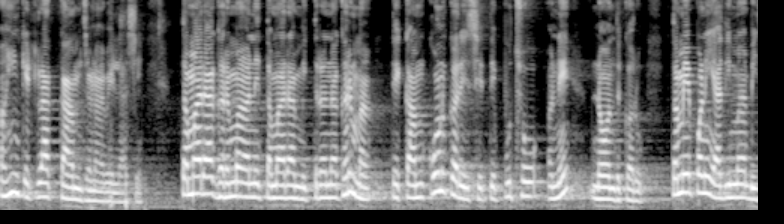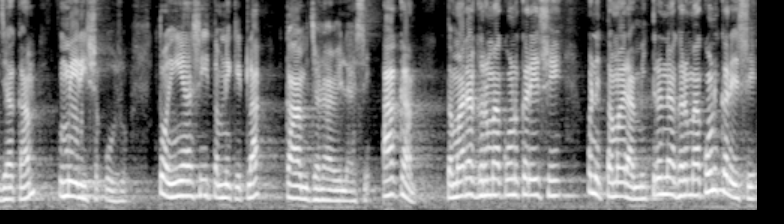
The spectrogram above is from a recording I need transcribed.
અહીં કેટલાક કામ જણાવેલા છે. તમારા ઘરમાં અને તમારા મિત્રના ઘરમાં તે કામ કોણ કરે છે તે પૂછો અને નોંધ કરો. તમે પણ યાદીમાં બીજા કામ ઉમેરી શકો છો. તો અહીંયાથી તમને કેટલાક કામ જણાવેલા છે. આ કામ તમારા ઘરમાં કોણ કરે છે અને તમારા મિત્રના ઘરમાં કોણ કરે છે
